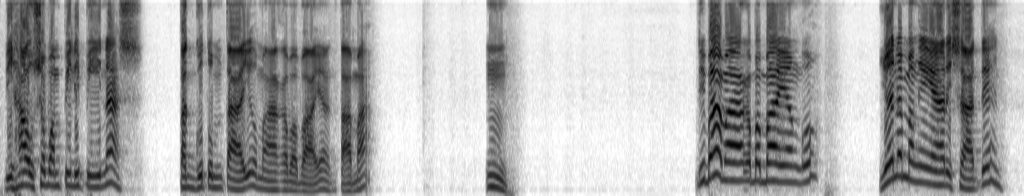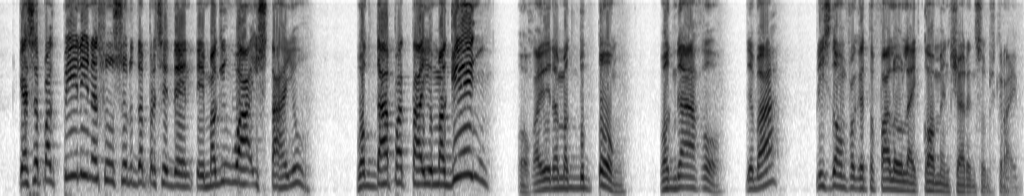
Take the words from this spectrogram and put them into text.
Di how siya ang Pilipinas. Taggutom tayo mga kababayan. Tama? Hmm. Di ba mga kababayan ko? Yan ang mangyayari sa atin. Kaya sa pagpili ng susunod na presidente, maging wais tayo. Huwag dapat tayo maging, o kayo na magdugtong. Huwag na ako. Di ba? Please don't forget to follow, like, comment, share, and subscribe.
